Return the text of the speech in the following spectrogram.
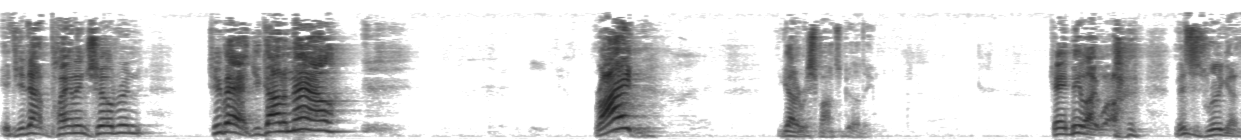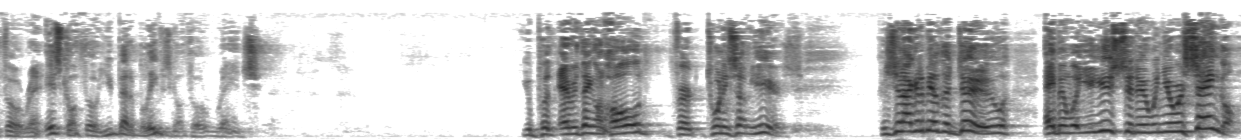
if you're not planning children, too bad. You got them now. Right? You got a responsibility. Can't be like, well, this is really going to throw a wrench. It's going to throw, you better believe it's going to throw a wrench. You put everything on hold for 20 something years. Because you're not going to be able to do, amen, what you used to do when you were single.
